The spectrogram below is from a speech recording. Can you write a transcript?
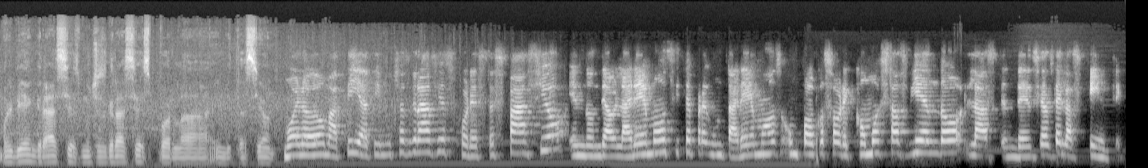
Muy bien, gracias, muchas gracias por la invitación. Bueno, Dom, a ti, a ti muchas gracias por este espacio en donde hablaremos y te preguntaremos un poco sobre cómo estás viendo las tendencias de las fintech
